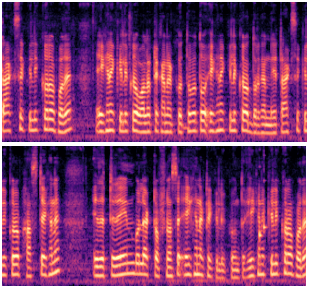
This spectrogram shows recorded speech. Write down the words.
টাক্সে ক্লিক করার পরে এখানে ক্লিক করে ওয়ালেটটা কানেক্ট করতে হবে। তো এখানে ক্লিক করার দরকার নেই। টাক্সে ক্লিক করে ফার্স্টে এখানে এই যে ট্রেন বলে একটা অপশন আছে, এইখানে একটা ক্লিক করুন। তো এইখানে ক্লিক করার পরে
